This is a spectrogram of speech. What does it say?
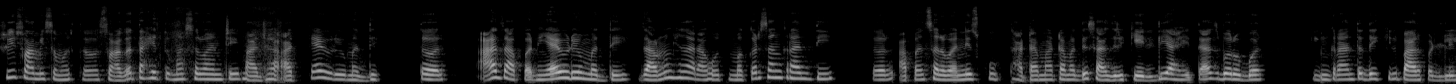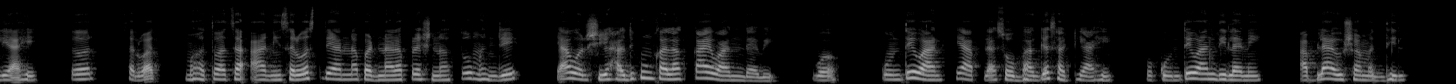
श्री स्वामी समर्थ. स्वागत आहे तुम्हा सर्वांचे माझ्या आजच्या व्हिडिओमध्ये. तर आज आपण या व्हिडिओमध्ये जाणून घेणार आहोत मकर संक्रांती. तर आपण सर्वांनीच खूप थाटामाटामध्ये साजरी केलेली आहे. त्याचबरोबर किंक्रांत देखील पार पडलेली आहे. तर सर्वात महत्त्वाचा आणि सर्व स्त्रियांना पडणारा प्रश्न तो म्हणजे यावर्षी हळदीकुंकाला काय वाण द्यावे व कोणते वाण हे आपल्या सौभाग्यासाठी आहे व कोणते वाण दिल्याने आपल्या आयुष्यामधील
